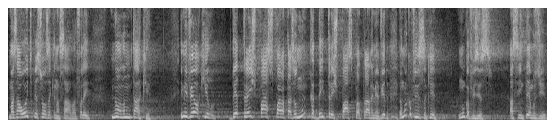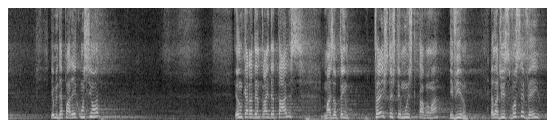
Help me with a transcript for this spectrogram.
Mas há oito pessoas aqui na sala. Eu falei: não, ela não está aqui. E me veio aquilo: dê três passos para trás. Eu nunca dei três passos para trás na minha vida. Eu nunca fiz isso aqui. Nunca fiz isso. Assim, em termos de. Eu me deparei com a senhora. Eu não quero adentrar em detalhes, mas eu tenho três testemunhos que estavam lá e viram. Ela disse: Você veio.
